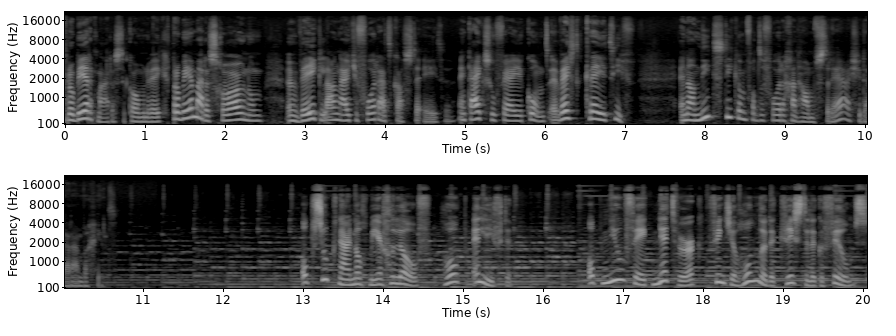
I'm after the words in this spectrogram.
Probeer het maar eens de komende week. Probeer maar eens gewoon om een week lang uit je voorraadkast te eten. En kijk eens hoe ver je komt. En wees creatief. En dan niet stiekem van tevoren gaan hamsteren als je daaraan begint. Op zoek naar nog meer geloof, hoop en liefde. Op New Faith Network vind je honderden christelijke films,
